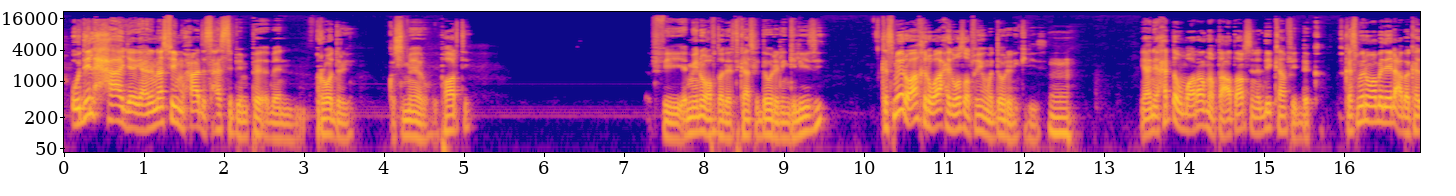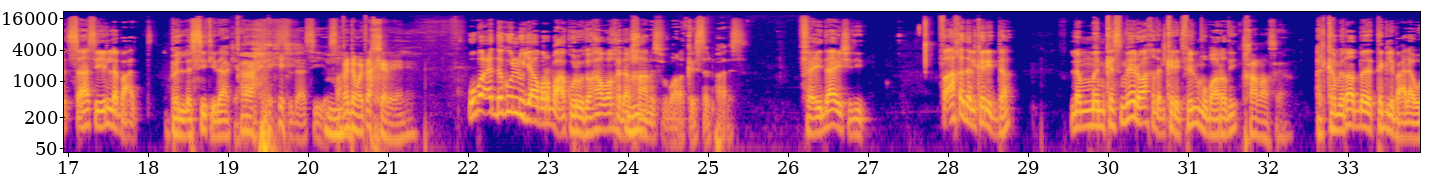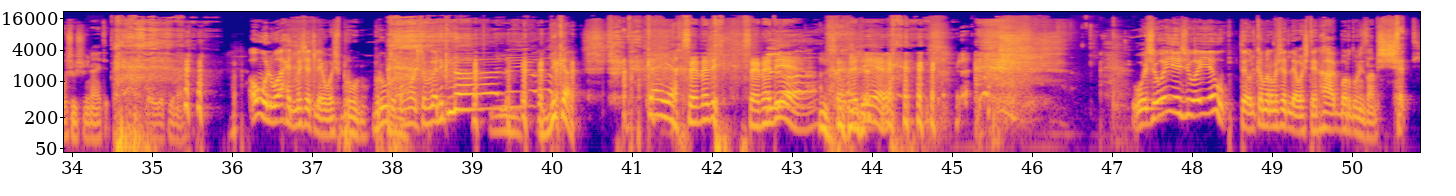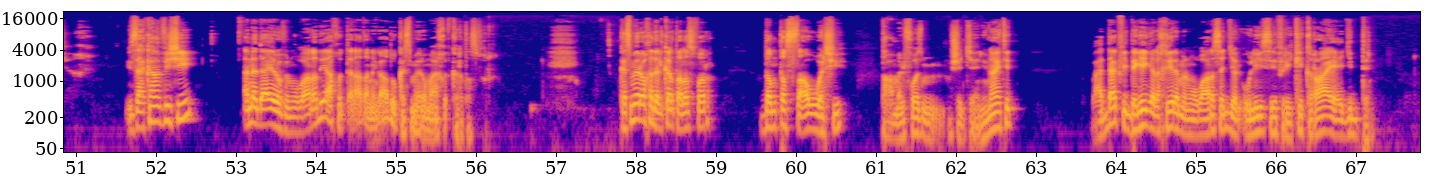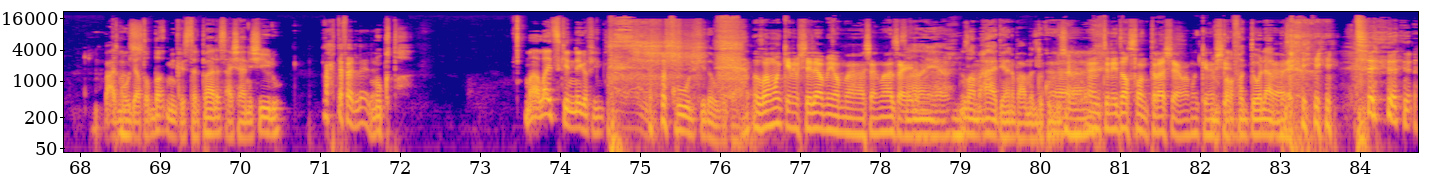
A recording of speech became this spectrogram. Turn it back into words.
ودي الحاجة يعني الناس في محادثة حسي بين بين رودري كاسميرو وبارتي. في مين أفضل ارتكاز في الدوري الإنجليزي. كاسميرو آخر واحد وصل فيهم الدوري الإنجليزي. مم. يعني حتى مباراتنا بتاعت أرسنال دي كان في الدكة. كاسميرو ما بدا يلعب أساسي إلا بعد. بل السيتي ذاك يعني. آه. السداسيه صح. بدا متأخر يعني. وبعد ده كله جاب أربع كروت وها وأخذ الخامس في مباراة كريستال بالاس. فعداي شديد. فأخذ الكرت ده. لما كاسميرو أخذ الكرت في المباراة دي خلاص يعني. الكاميرات بدأت تقلب على وشوش يونايتد. أول واحد مشت له وش برونو؟ برونو طبعا شاف قال لك لا لا بكى بكى يا أخي. سندي سندي سندي وشوية شوية والكاميرا مشت له وش تين هاك برضه نظام. shit يا أخي. إذا كان في شيء أنا دايره في المباراة دي آخذ ثلاثة نقاط وكاسميرو ما ياخذ كرت أصفر. كاسميرو أخذ الكرت الأصفر ده امتص أول شيء طعم الفوز من مشجعين يونايتد. بعد ذاك في الدقيقة الأخيرة من المباراة سجل اوليسي free kick رائع جدا. بعد موجات الضغط من كريستال بالاس عشان يشيله. ما احتفل الليلة. نقطة. ما لايت سكين نيجا فهمت كول كده وبتاع. اظن ممكن يمشي لهم يوم عشان ما أزعل. صحيح. نظام عادي أنا بعمل ده كل آه، أنتوني ده أصلا تراشع ممكن من يمشي. طرف الدولاب. آه.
